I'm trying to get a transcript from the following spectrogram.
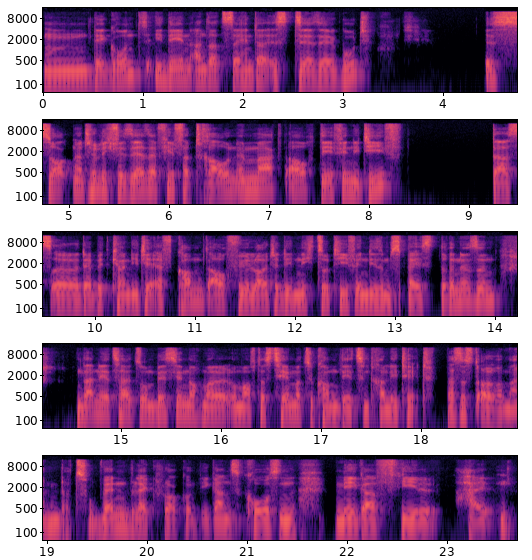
Mm, Der Grundideenansatz dahinter ist sehr, sehr gut. Es sorgt natürlich für sehr, sehr viel Vertrauen im Markt auch, definitiv dass äh, der Bitcoin-ETF kommt, auch für Leute, die nicht so tief in diesem Space drinne sind. Und dann jetzt halt so ein bisschen nochmal, um auf das Thema zu kommen, Dezentralität. Was ist eure Meinung dazu? Wenn BlackRock und die ganz Großen mega viel halten.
